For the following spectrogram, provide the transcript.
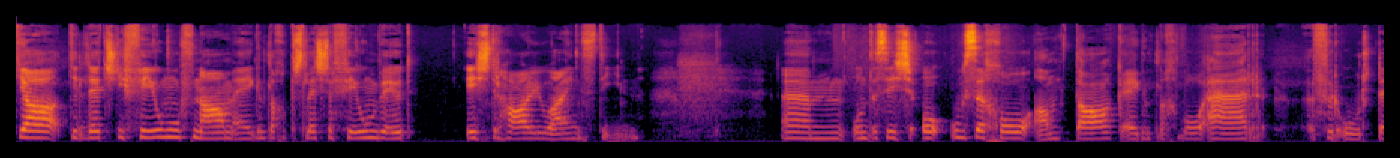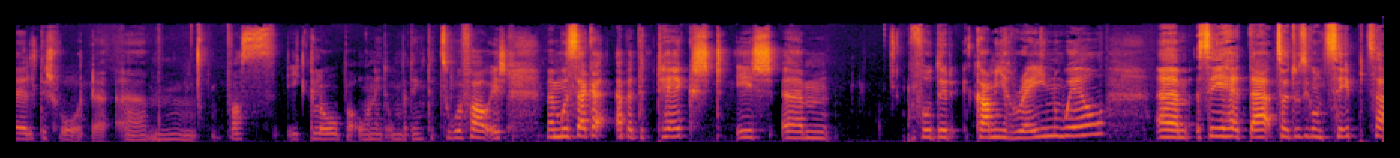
ja, die letzte Filmaufnahme eigentlich, oder das letzte Filmbild, ist der Harvey Weinstein. Ähm, und es ist auch rausgekommen am Tag eigentlich, wo er verurteilt ist worden, ähm, was ich glaube auch nicht unbedingt der Zufall ist. Man muss sagen, eben der Text ist ähm, von der Camille Rainwell. Ähm, sie hat den 2017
